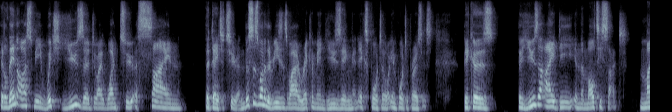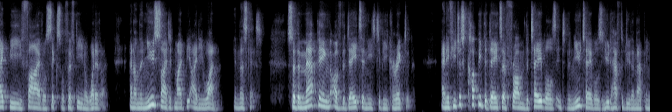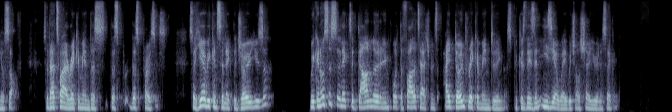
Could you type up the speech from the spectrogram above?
It'll then ask me which user do I want to assign the data to. And this is one of the reasons why I recommend using an exporter or importer process, because the user ID in the multi-site might be five or six or 15 or whatever. And on the new site, it might be ID one in this case. So the mapping of the data needs to be corrected. And if you just copied the data from the tables into the new tables, you'd have to do the mapping yourself. So that's why I recommend this, this, this process. So here we can select the Joe user. We can also select to download and import the file attachments. I don't recommend doing this because there's an easier way, which I'll show you in a second.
